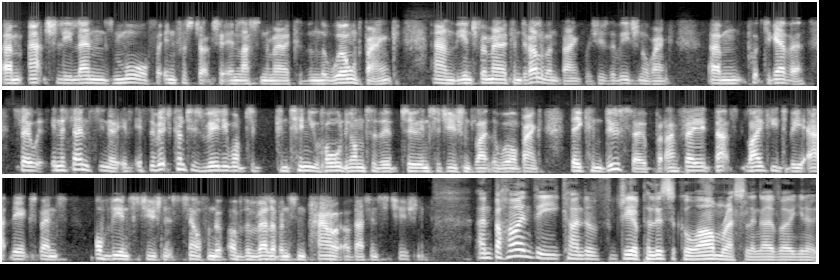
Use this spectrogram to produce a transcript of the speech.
um, actually lends more for infrastructure in Latin America than the World Bank and the Inter-American Development Bank, which is the regional bank, um, put together. So, in a sense, you know, if, if, the rich countries really want to continue holding on to the to institutions like the World Bank, they can do so. But I'm afraid that's likely to be at the expense of the institution itself and of the relevance and power of that institution. And behind the kind of geopolitical arm wrestling over, you know,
